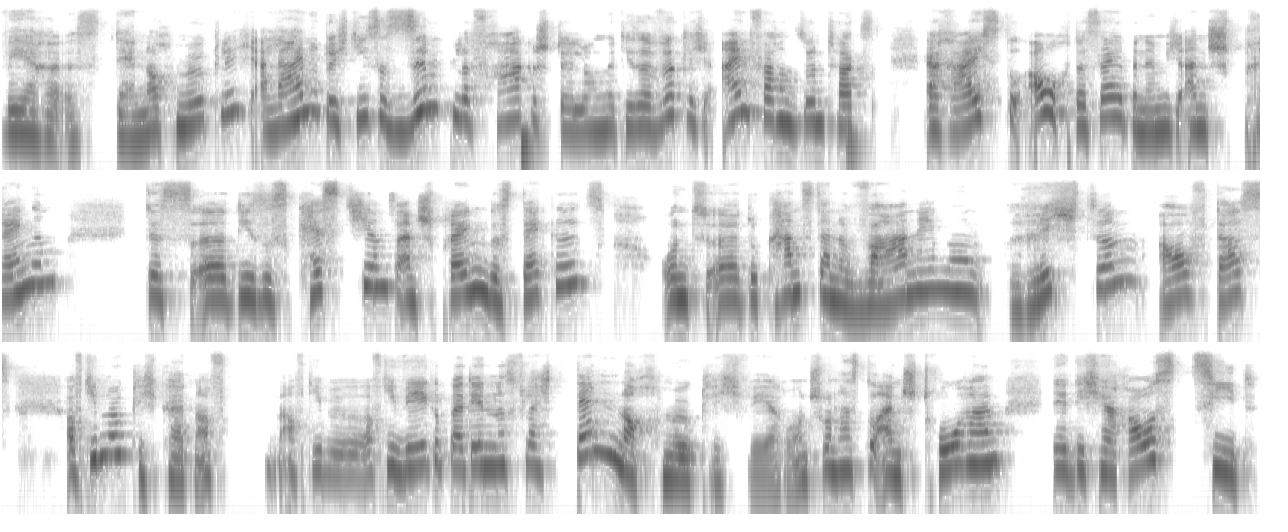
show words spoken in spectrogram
wäre es dennoch möglich? Alleine durch diese simple Fragestellung mit dieser wirklich einfachen Syntax erreichst du auch dasselbe, nämlich ein Sprengen des, äh, dieses Kästchens, ein Sprengen des Deckels und äh, du kannst deine Wahrnehmung richten auf das, auf die Möglichkeiten, auf, auf, die, auf die Wege, bei denen es vielleicht dennoch möglich wäre. Und schon hast du einen Strohhalm, der dich herauszieht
